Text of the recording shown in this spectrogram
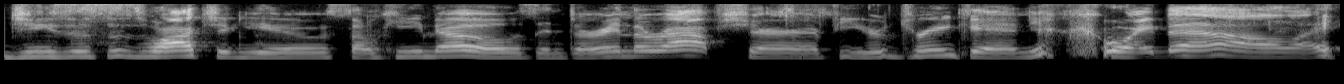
Jesus is watching you. So he knows. And during the rapture, if you're drinking, you're going to hell. Like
